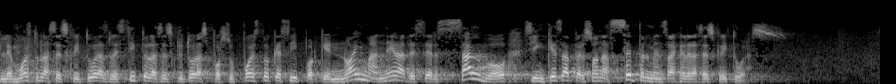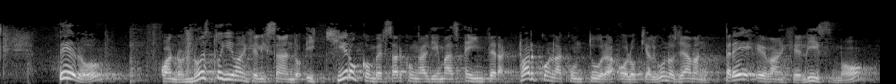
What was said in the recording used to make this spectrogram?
le muestro las escrituras, le cito las escrituras, por supuesto que sí, porque no hay manera de ser salvo sin que esa persona sepa el mensaje de las escrituras. Pero cuando no estoy evangelizando y quiero conversar con alguien más e interactuar con la cultura, o lo que algunos llaman pre-evangelismo,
